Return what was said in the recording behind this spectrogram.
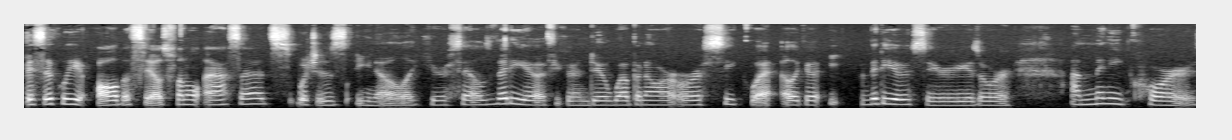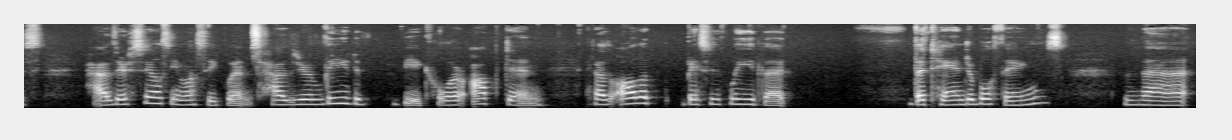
basically all the sales funnel assets, which is, you know, like your sales video if you're going to do a webinar or a sequence like a video series or a mini course, has your sales email sequence, has your lead vehicle or opt-in. It has all the basically the the tangible things that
